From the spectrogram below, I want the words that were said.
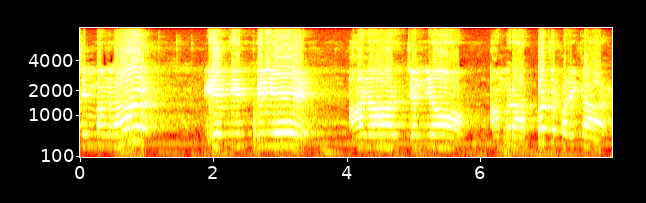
पश्चिम बंगाल एती फिरिए अनार जन्यो अमरा बद परिकार।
